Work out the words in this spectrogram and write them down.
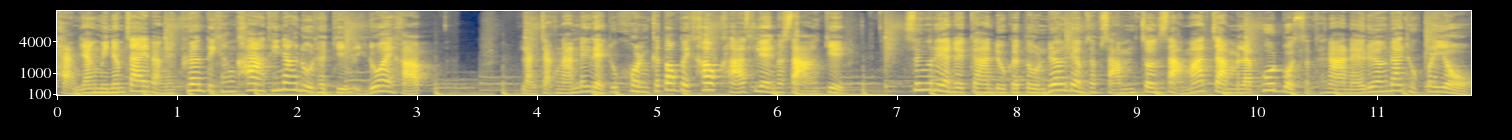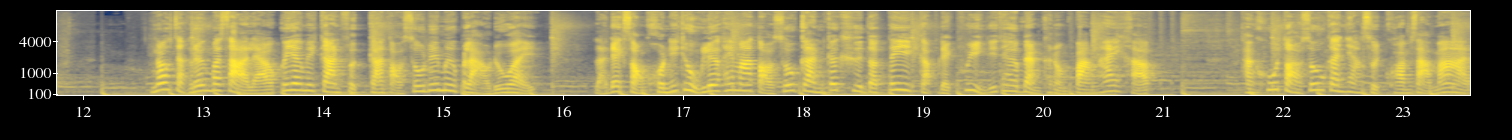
แถมยังมีน้ำใจแบ่งให้เพื่อนตีข้างๆที่นั่งดูเธอกินอีกด้วยครับ หลังจากนั้นเด็กๆทุกคนก็ต้องไปเข้าคลาสเรียนภาษาอังกฤษ ซึ่งเรียนโดยการดูการ์ตูนเรื่องเดิมซ้ำๆจนสามารถจำและพูดบทสนทนาในเรื่องได้ทุกประโยคนอกจากเรื่องภาษาแล้วก็ยังมีการฝึกการต่อสู้ด้วยมือเปล่าด้วย และเด็กสองคนที่ถูกเลือกให้มาต่อสู้กันก็คือดอตตี้กับเด็กผู้หญิงที่เธอแบ่งขนมปังให้ครับ ทั้งคู่ต่อสู้กันอย่างสุดความสามารถ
